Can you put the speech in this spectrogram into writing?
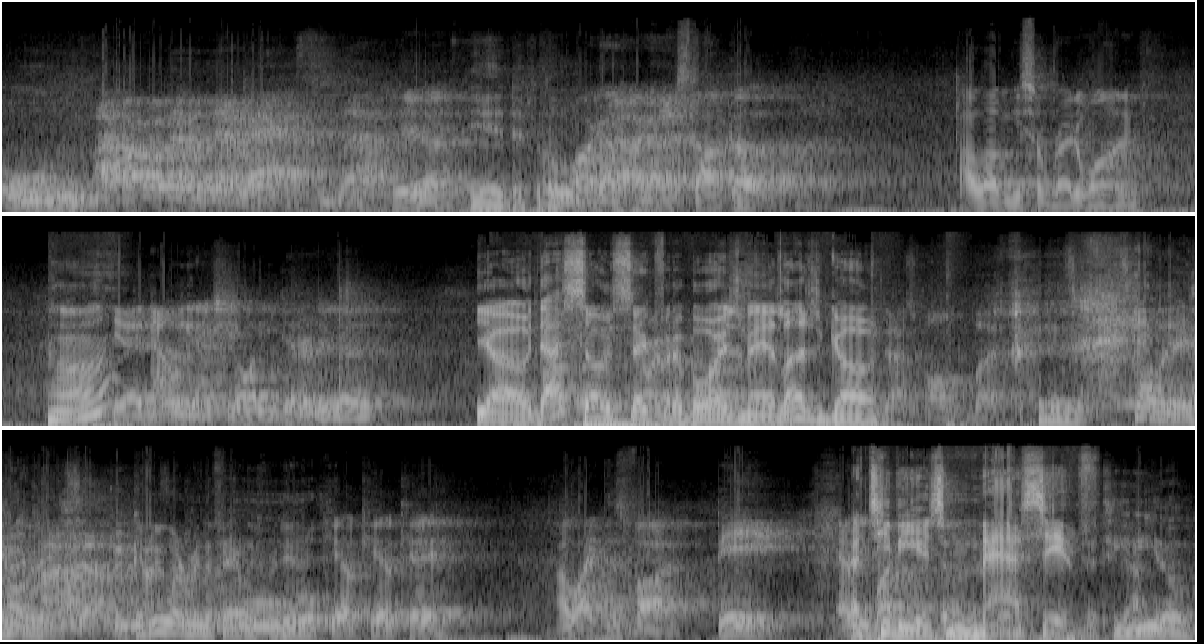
Ooh. I thought about that, but that rack is too loud. Yeah. Yeah, definitely. Ooh, I gotta, I gotta stock up. I love me some red wine. Huh? Yeah, now we can actually all eat dinner together. Yo, that's so sick for the boys, man. Let's go. You guys won't, but Holidays, holidays. If we want to bring the family for dinner. okay, okay, okay. I like this vibe. Big. That TV is massive. The TV though.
